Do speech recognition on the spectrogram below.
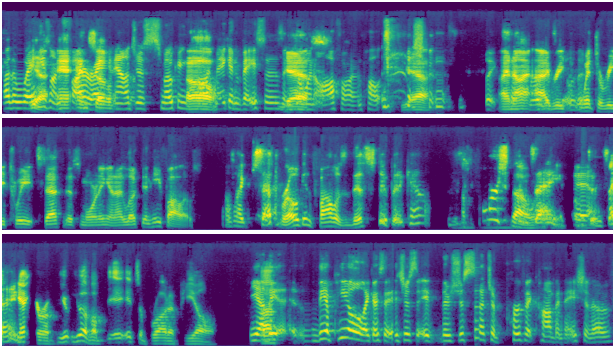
By the way, Yeah, he's on and- fire and so- right now, just smoking Oh. pot, making vases, and Yes. going off on politicians. Yeah. like And Seth I, I re- went to retweet Seth this morning and I looked and he follows. I was like, Seth Rogen follows this stupid account? Of course, It's though. insane. It's Yeah. Insane. you, you have a. It's a broad appeal. Yeah, Uh, the the appeal, like I said, it's just it, there's just such a perfect combination of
